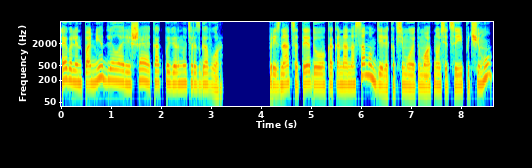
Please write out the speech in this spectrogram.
Эвелин помедлила, решая, как повернуть разговор. Признаться Теду, как она на самом деле ко всему этому относится и почему?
